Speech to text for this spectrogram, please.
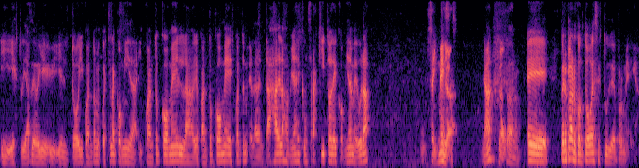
y estudiar de hoy y, el todo y cuánto me cuesta la comida y cuánto come la cuánto come es cuánto la ventaja de las hormigas es que un frasquito de comida me dura seis meses, ¿ya? Claro. Eh, pero claro, con todo ese estudio de por medio.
